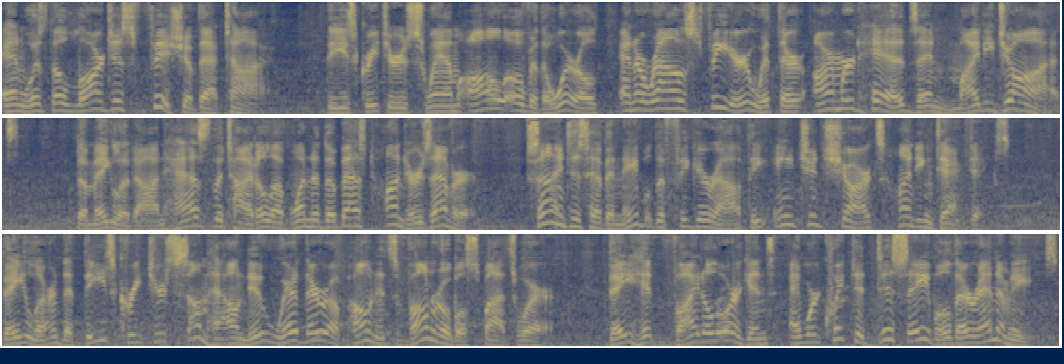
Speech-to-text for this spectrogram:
and was the largest fish of that time. These creatures swam all over the world and aroused fear with their armored heads and mighty jaws. The Megalodon has the title of one of the best hunters ever. Scientists have been able to figure out the ancient shark's hunting tactics. They learned that these creatures somehow knew where their opponent's vulnerable spots were. They hit vital organs and were quick to disable their enemies.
